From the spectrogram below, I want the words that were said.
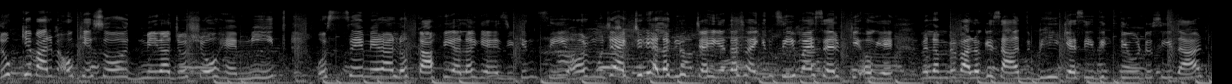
look के बारे में ओके okay, सो so, मेरा जो शो है मीत उससे मेरा लुक काफ़ी अलग है एज यू कैन सी और मुझे एक्चुअली अलग लुक चाहिए था so I can see myself कि ओके मैं लंबे बालों के साथ भी कैसी दिखती हूँ टू सी दैट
